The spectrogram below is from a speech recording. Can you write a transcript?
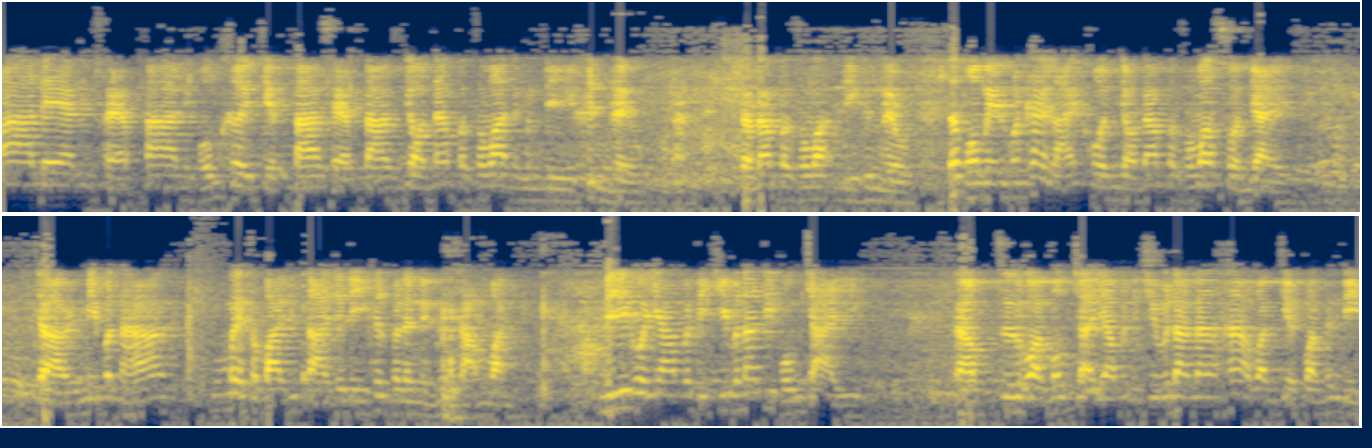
ตาแดงแสบตาเนี่ยผมเคยเจ็บตาแสบตาหยอดน้ำปัสสาวะเนี่ยมันดีขึ้นเร็วหยอดน้ำปัสสาวะดีขึ้นเร็ว แล้วผมเห็นคนไข้หลายคนหยอดน้ำปัสสาวะส่วนใหญ่จะมีปัญหาไม่สบายที่ตาจะดีขึ้นภายในหนึ่งถึงสามวัน ดีกว่ายาปฏิชีวนะที่ผมจ่าย ครับคือก่อนผมจ่ายยาปฏิชีวนะนะห้าวันเจ็ดวันถึงดี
